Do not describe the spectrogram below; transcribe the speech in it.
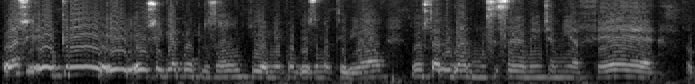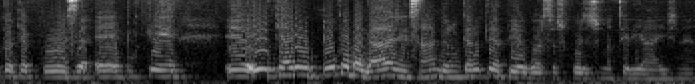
Eu, acho, eu creio, eu, eu cheguei à conclusão que a minha pobreza material não está ligada necessariamente à minha fé ou qualquer coisa, é porque eu, eu quero pouca bagagem, sabe? Eu não quero ter apego a essas coisas materiais, né?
